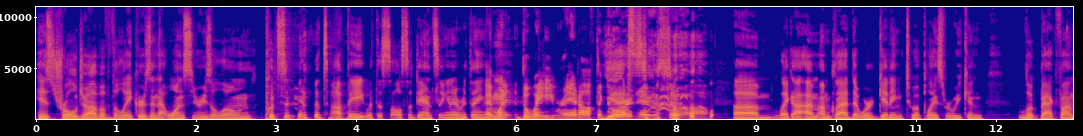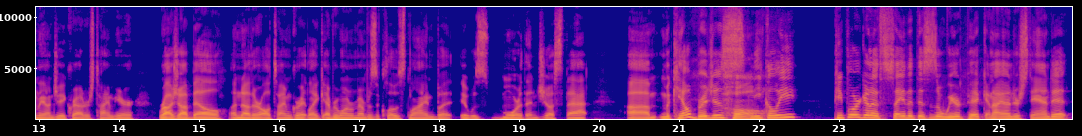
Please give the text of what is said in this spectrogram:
his troll job of the Lakers in that one series alone puts him in the top eight with the salsa dancing and everything. and when the way he ran off the court, Yes. it was so. Oh. um, like I, I'm, I'm glad that we're getting to a place where we can look back fondly on Jae Crowder's time here. Raja Bell, another all-time great. Like everyone remembers the clothesline, but it was more than just that. Um, Mikal Bridges, Huh. sneakily, people are gonna say that this is a weird pick, and I understand it.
